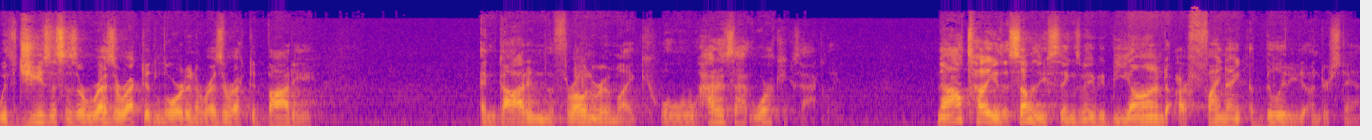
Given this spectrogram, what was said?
With Jesus as a resurrected Lord in a resurrected body, and God in the throne room, like, well, how does that work exactly? Now, I'll tell you that some of these things may be beyond our finite ability to understand.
